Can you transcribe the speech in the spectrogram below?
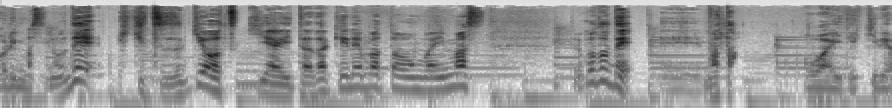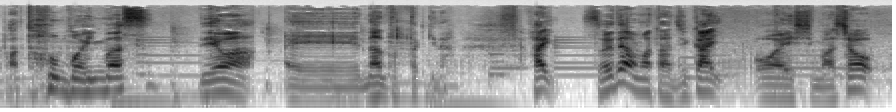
おりますので引き続きお付き合いいただければと思います。ということで、お会いできればと思います。では、えー、何だったっけな。はい。それではまた次回お会いしましょう。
